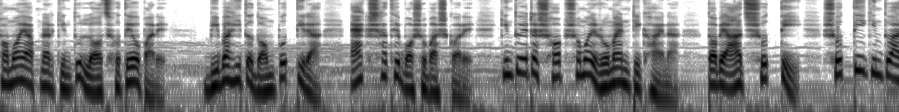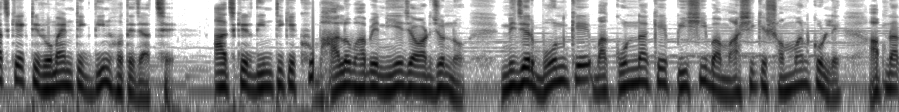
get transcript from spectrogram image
সময় আপনার কিন্তু লস হতেও পারে। বিবাহিত দম্পতিরা একসাথে বসবাস করে, কিন্তু এটা সব সময় রোম্যান্টিক হয় না। তবে আজ সত্যিই সত্যিই কিন্তু আজকে একটি রোম্যান্টিক দিন হতে যাচ্ছে। আজকের দিনটিকে খুব ভালোভাবে নিয়ে যাওয়ার জন্য নিজের বোনকে বা কন্যাকে, পিসি বা মাসিকে সম্মান করলে আপনার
